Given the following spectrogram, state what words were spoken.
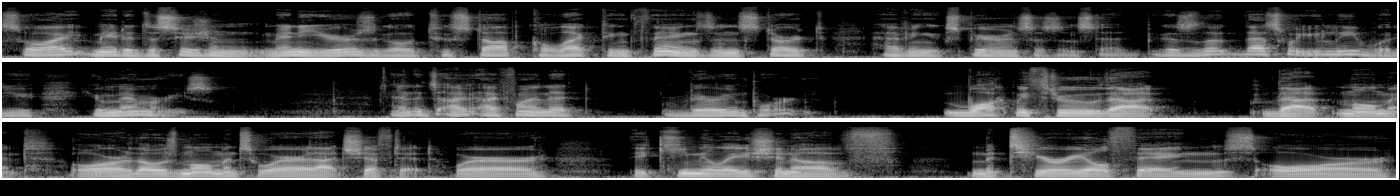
So I made a decision many years ago to stop collecting things and start having experiences instead, because that's what you leave with you your memories, and it's I, I find that very important. Walk me through that that moment or those moments where that shifted, where the accumulation of material things or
